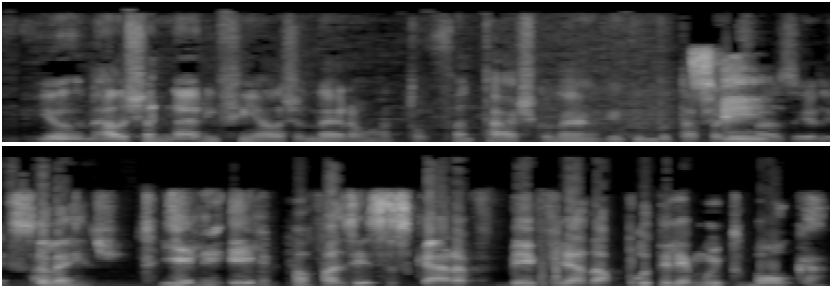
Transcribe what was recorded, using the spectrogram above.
E o Alexandre Nero, enfim, Alexandre Nero é um ator fantástico, né? O que botar pra Sim, ele fazer, ele faz. Excelente. E ele, ele, pra fazer esses caras bem filha da puta, ele é muito bom, cara.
